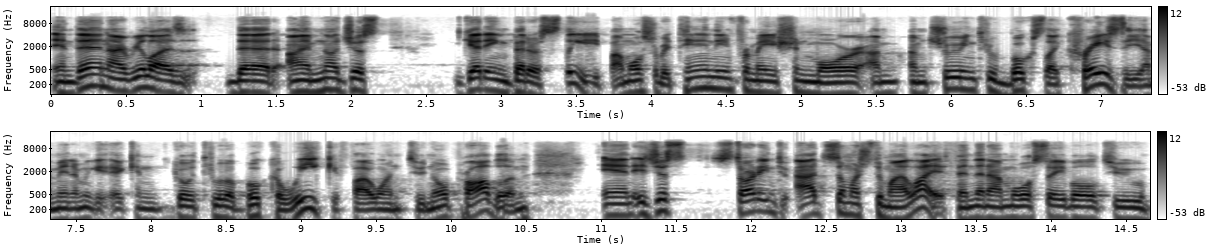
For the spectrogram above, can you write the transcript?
And then i realized that i'm not just getting better sleep i'm also retaining the information more i'm, I'm chewing through books like crazy. I mean i can go through a book a week if i want to no problem. And it's just starting to add so much to my life. And then i'm also able to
